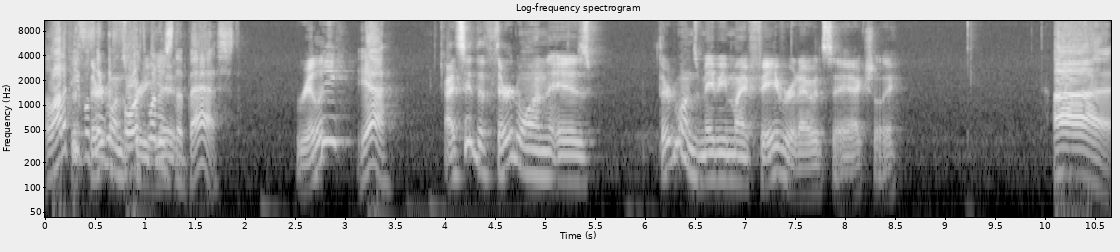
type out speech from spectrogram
A lot of people think the fourth one is the best. Really, Yeah. I'd say the third one is. Third one's maybe my favorite. I would say actually. Uh,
